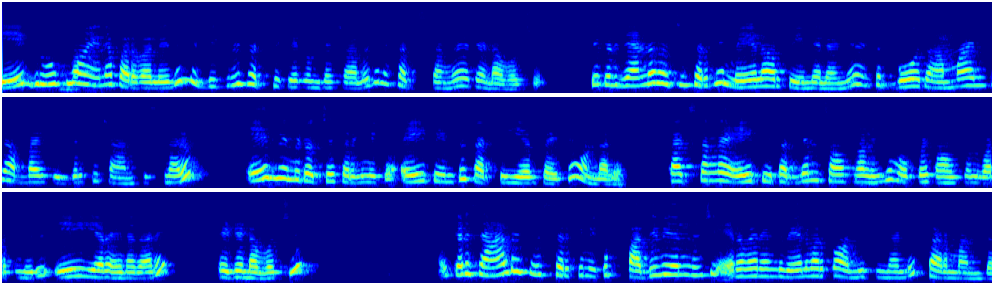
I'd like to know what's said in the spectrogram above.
ఏ గ్రూప్లో అయినా పర్వాలేదు మీ డిగ్రీ సర్టిఫికేట్ ఉంటే చాలు దీనికి ఖచ్చితంగా అటెండ్ అవ్వచ్చు. ఇక్కడ జెండర్ వచ్చేసరికి మేల్ ఆర్ ఫీమేల్ అండి. అంటే బోత్ అమ్మాయిలకి అబ్బాయిలకి ఇద్దరికి ఛాన్స్ ఇస్తున్నారు. ఏజ్ లిమిట్ వచ్చేసరికి మీకు ఎయిటీన్ టు థర్టీ ఇయర్స్ అయితే ఉండాలి. ఖచ్చితంగా ఎయిటీ పద్దెనిమిది సంవత్సరాల నుంచి ముప్పై సంవత్సరాల వరకు మీరు ఏ ఇయర్ అయినా కానీ అటెండ్ అవ్వచ్చు. ఇక్కడ శాలరీ చూసేసరికి మీకు పదివేల నుంచి ఇరవై రెండు వేల వరకు అందుతుందండి పర్ మంత్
